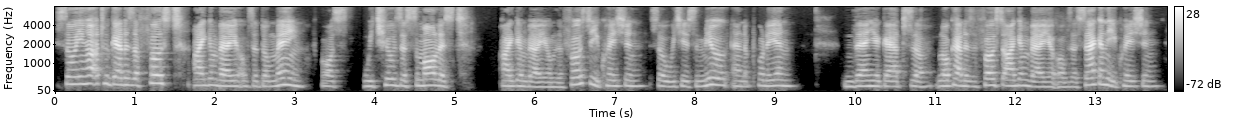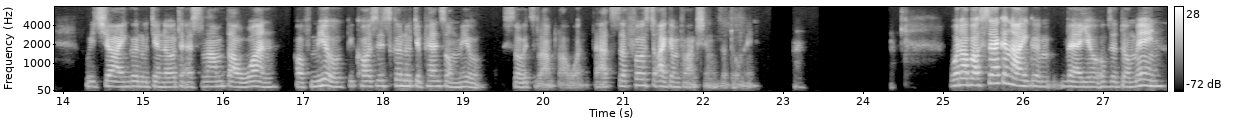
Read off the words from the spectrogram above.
So in order to get the first eigenvalue of the domain, of course, we choose the smallest eigenvalue of the first equation, so which is mu, and put in. And then you get the, look at the first eigenvalue of the second equation, which I'm going to denote as lambda one of mu because it's going to depend on mu. So it's lambda one. That's the first eigenfunction of the domain. What about second eigenvalue of the domain?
